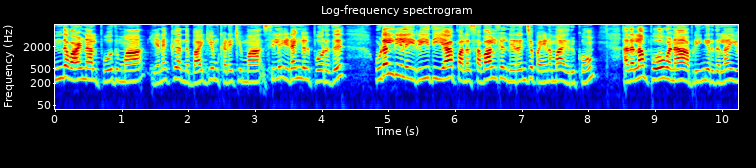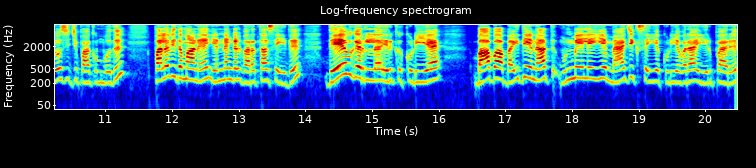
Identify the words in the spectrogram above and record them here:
இந்த வாழ்நாள் போதுமா? எனக்கு அந்த பாக்கியம் கிடைக்குமா? சில இடங்கள் போகிறது உடல்நிலை ரீதியாக பல சவால்கள் நிறைஞ்ச பயணமாக இருக்கும். அதெல்லாம் போவனா அப்படிங்கிறதெல்லாம் யோசித்து பார்க்கும்போது பலவிதமான எண்ணங்கள் வரத்தான் செய்யுது. தேவகரில் இருக்கக்கூடிய பாபா பைத்யநாத் உண்மையிலேயே மேஜிக் செய்யக்கூடியவராக இருப்பார்.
